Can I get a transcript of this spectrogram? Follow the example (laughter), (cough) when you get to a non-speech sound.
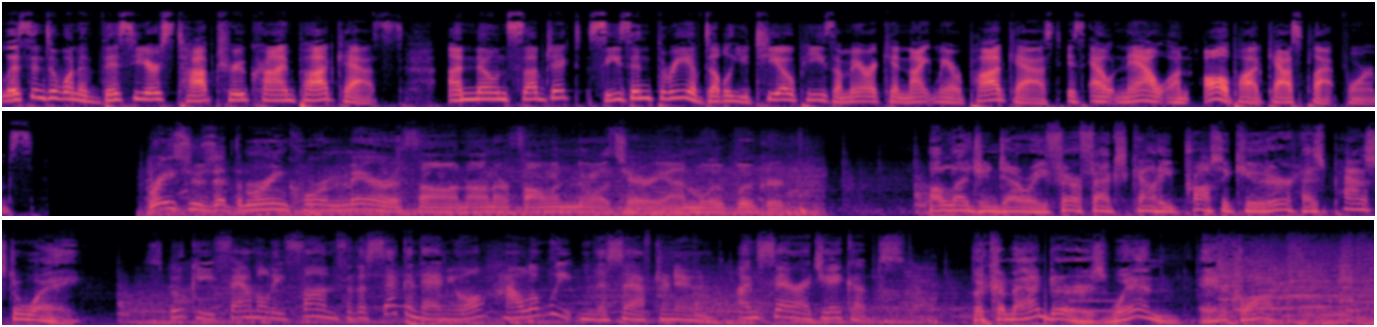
Listen to one of this year's top true crime podcasts. Unknown Subject, Season 3 of WTOP's American Nightmare podcast is out now on all podcast platforms. Racers at the Marine Corps Marathon honor fallen military. I'm Luke Lukert. A legendary Fairfax County prosecutor has passed away. Spooky family fun for the second annual Halloween this afternoon. I'm Sarah Jacobs. The Commanders win 8 o'clock.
